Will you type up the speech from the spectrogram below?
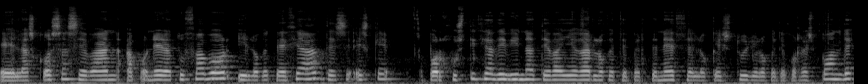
eh, las cosas se van a poner a tu favor y lo que te decía antes es que por justicia divina te va a llegar lo que te pertenece, lo que es tuyo, lo que te corresponde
